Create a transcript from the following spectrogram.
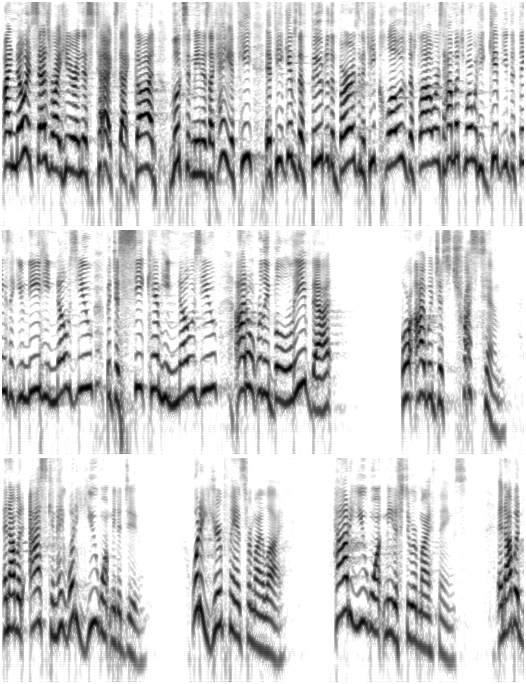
I know it says right here in this text that God looks at me and is like, hey, if he if he gives the food to the birds and if he clothes the flowers, how much more would he give you the things that you need? He knows you, but just seek him, he knows you. I don't really believe that. Or I would just trust him and I would ask him, hey, what do you want me to do? What are your plans for my life? How do you want me to steward my things? And I would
